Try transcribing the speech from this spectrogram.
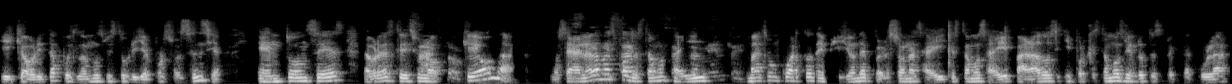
y que ahorita pues lo hemos visto brillar por su esencia. Entonces, la verdad es que dice uno, ¿qué onda? O sea, nada más cuando estamos ahí, más de un cuarto de millón de personas ahí, que estamos ahí parados y porque estamos viendo tu espectacular,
